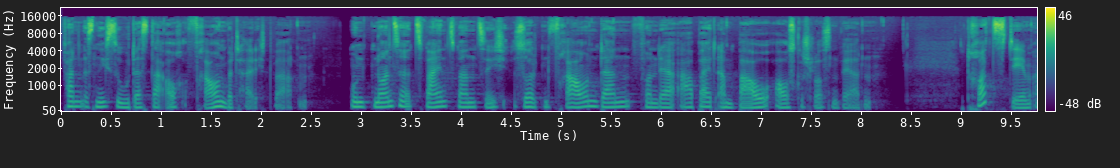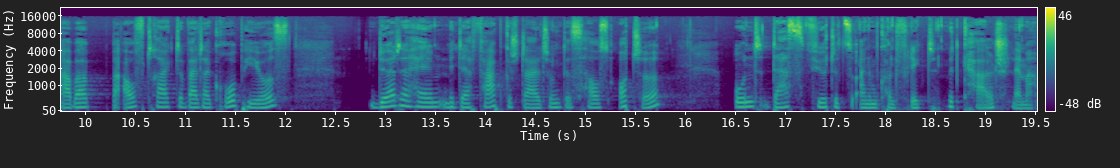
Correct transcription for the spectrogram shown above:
fanden es nicht so, dass da auch Frauen beteiligt waren. Und 1922 sollten Frauen dann von der Arbeit am Bau ausgeschlossen werden. Trotzdem aber beauftragte Walter Gropius Dörterhelm mit der Farbgestaltung des Haus Otte und das führte zu einem Konflikt mit Karl Schlemmer,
